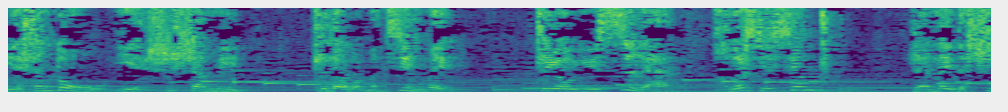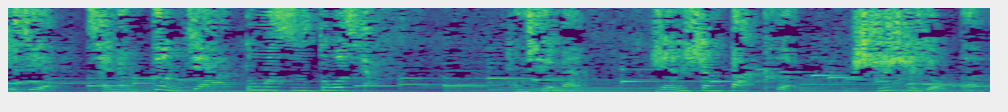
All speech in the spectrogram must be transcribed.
野生动物也是生命，值得我们敬畏。只有与自然和谐相处，人类的世界才能更加多姿多彩。同学们，人生大课。时是有的，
